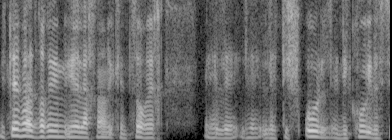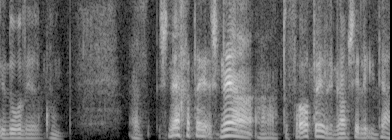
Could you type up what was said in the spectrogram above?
מטבע הדברים יהיה לאחר מכן צורך לתפעול, לניקוי, לסידור, לארגון. אז שני, החט... שני התופעות האלה, גם של לידה,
